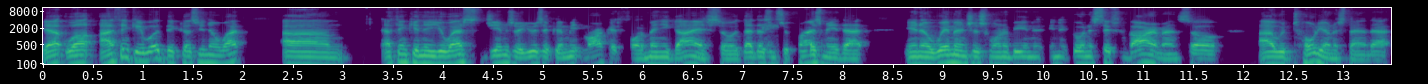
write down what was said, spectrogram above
Yeah, well, I think it would because you know what? Um, I think in the U.S. gyms are used like a meat market for many guys, so that doesn't surprise me that you know, women just want to be in a, in a, go in a safe environment. So I would totally understand that,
